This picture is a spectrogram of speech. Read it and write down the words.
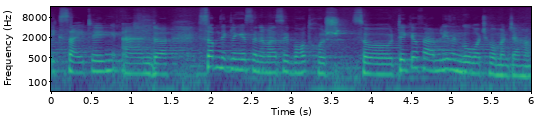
exciting and सब निकलेंगे सिनेमा से बहुत खुश. So take your families and go watch होमन जहाँ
